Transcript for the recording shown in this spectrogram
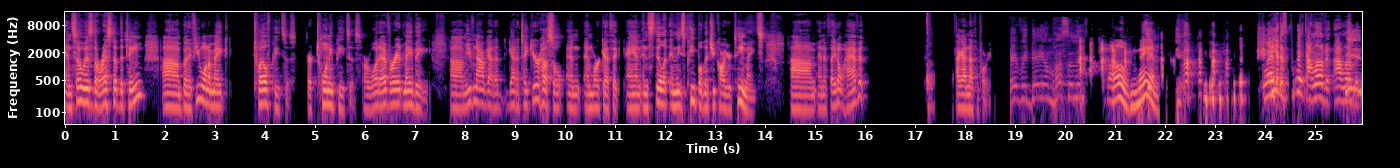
and so is the rest of the team. Um, but if you want to make 12 pizzas or 20 pizzas or whatever it may be, um, you've now got to got to take your hustle and and work ethic and instill it in these people that you call your teammates. Um, and if they don't have it, I got nothing for you. Every day I'm hustling. oh man. Let's, it is quick. I love it. I love it.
